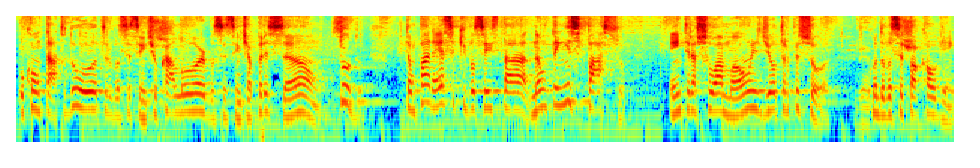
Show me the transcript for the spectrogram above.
o contato do outro, você sente o calor, você sente a pressão, tudo. Então parece que você está não tem espaço entre a sua mão e de outra pessoa Verdade. quando você toca alguém.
